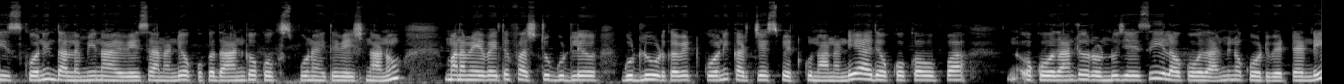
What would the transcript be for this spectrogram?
తీసుకొని దాని మీద వేసానండి ఒక్కొక్క దానికి ఒక్కొక్క స్పూన్ అయితే వేసినాను. మనం ఏవైతే ఫస్ట్ గుడ్లు గుడ్లు ఉడకబెట్టుకొని కట్ చేసి పెట్టుకున్నానండి అది ఒక్కొక్క ఉప్ప ఒక్కో దాంట్లో రెండు చేసి ఇలా ఒక్కో దాని మీద ఒకటి పెట్టండి.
